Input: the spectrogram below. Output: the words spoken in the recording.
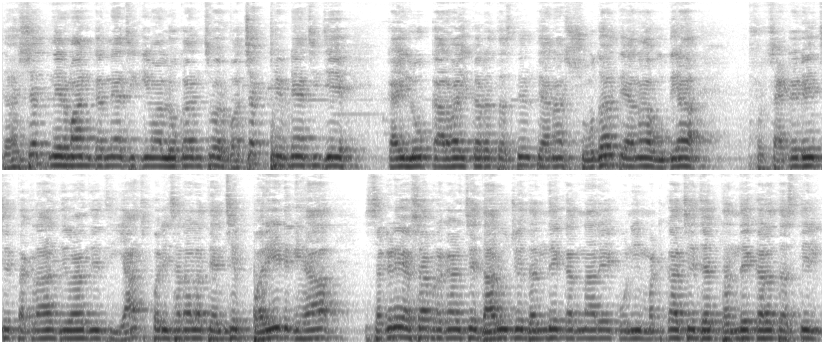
दहशत निर्माण करण्याची किंवा लोकांच्यावर वचक ठेवण्याची जे काही लोक कारवाई करत असतील त्यांना शोधा त्यांना उद्या सॅटर्डेचे तक्रार दिवा याच परिसराला त्यांचे परेड घ्या. सगळे अशा प्रकारचे दारूचे धंदे करणारे कोणी मटकाचे जर धंदे करत असतील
